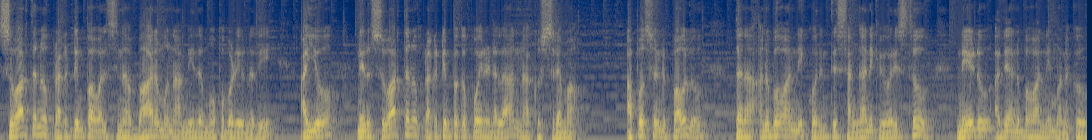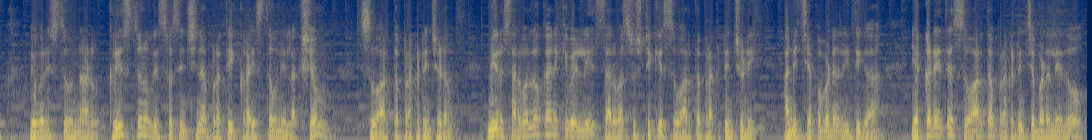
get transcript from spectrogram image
సువార్తను ప్రకటింపవలసిన భారము నా మీద మోపబడి ఉన్నది. అయ్యో నేను సువార్తను ప్రకటింపకపోయినడలా నాకు శ్రమ. అపోస్తుడి పౌలు తన అనుభవాన్ని కొరింతి సంఘానికి వివరిస్తూ నేడు అదే అనుభవాన్ని మనకు వివరిస్తూ ఉన్నాడు. క్రీస్తును విశ్వసించిన ప్రతి క్రైస్తవుని లక్ష్యం సువార్త ప్రకటించడం. మీరు సర్వలోకానికి వెళ్ళి సర్వ సృష్టికి సువార్త ప్రకటించుడి అని చెప్పబడిన రీతిగా ఎక్కడైతే సువార్త ప్రకటించబడలేదో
